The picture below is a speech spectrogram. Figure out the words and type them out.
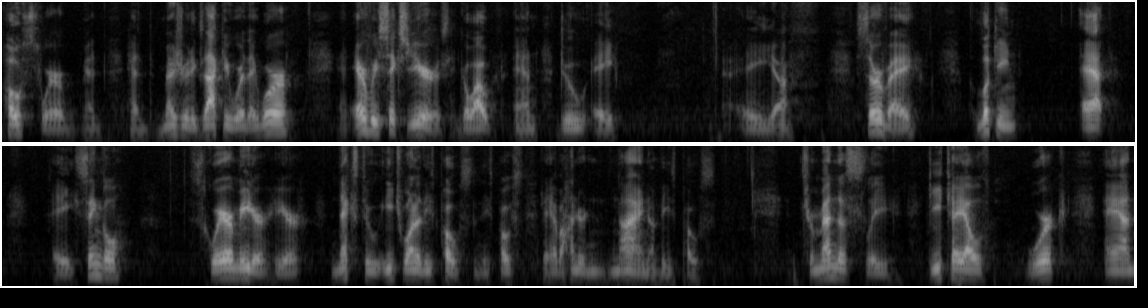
posts where had, had measured exactly where they were. And every six years, go out and do a, a uh, survey looking at a single square meter here next to each one of these posts. And these posts, they have 109 of these posts. Tremendously detailed work, and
